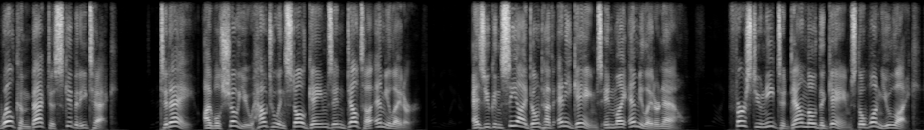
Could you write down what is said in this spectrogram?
Welcome back to Skibidi Tech. Today, I will show you how to install games in Delta Emulator. As you can see I don't have any games in my emulator now. First you need to download the games the one you like.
